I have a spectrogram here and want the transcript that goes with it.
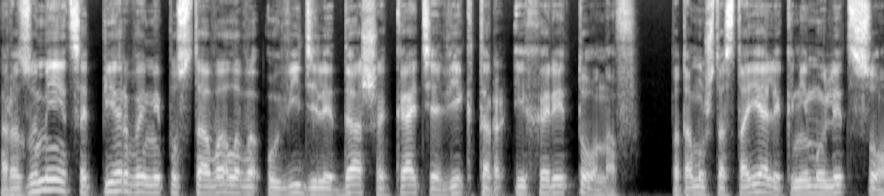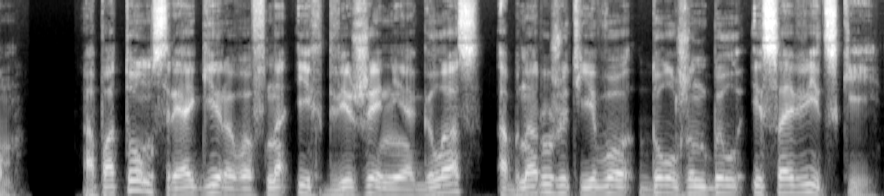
Разумеется, первыми Пустовалова увидели Даша, Катя, Виктор и Харитонов, потому что стояли к нему лицом. А потом, среагировав на их движение глаз, обнаружить его должен был и Савицкий.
